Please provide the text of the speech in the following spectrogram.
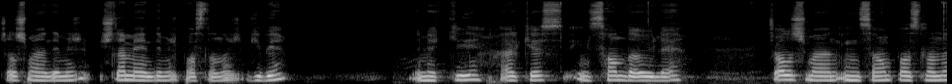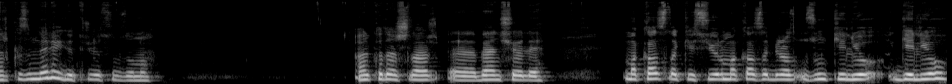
Çalışmayan demir, işlemeyen demir paslanır gibi. Demek ki herkes insan da öyle. Çalışmayan insan paslanır. Kızım nereye götürüyorsunuz onu? Arkadaşlar e, ben şöyle makasla kesiyorum. Makasla biraz uzun geliyor geliyor.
